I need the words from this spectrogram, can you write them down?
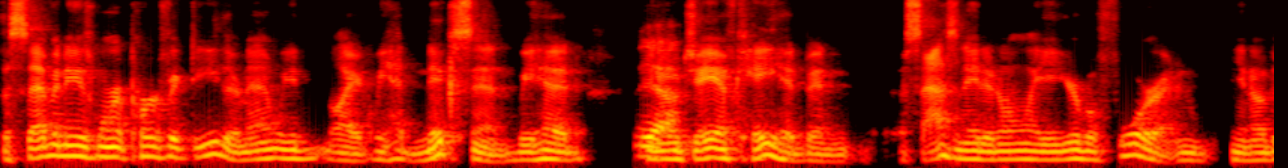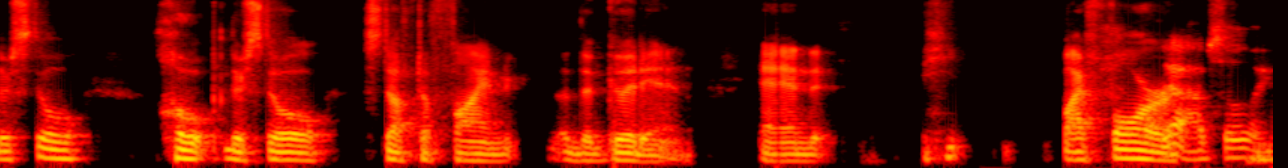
the 70s weren't perfect either man. We like we had nixon we had you know jfk had been assassinated only a year before and you know there's still hope there's still stuff to find the good in. And he by far yeah absolutely.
